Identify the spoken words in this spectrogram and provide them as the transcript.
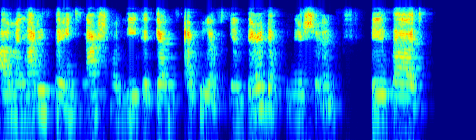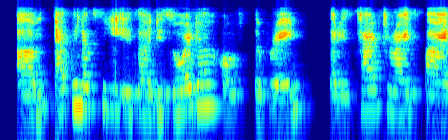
um, and that is the International League Against Epilepsy. And their definition is that um, epilepsy is a disorder of the brain that is characterized by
